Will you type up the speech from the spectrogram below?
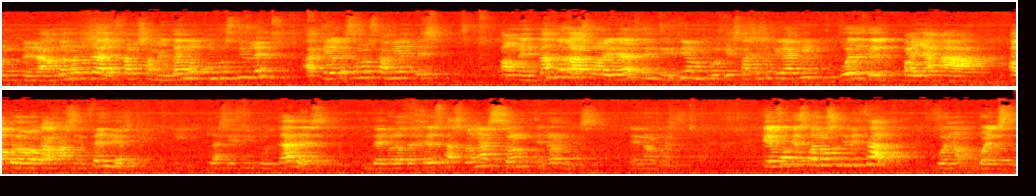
con el abandono rural estamos aumentando el combustible, aquí lo que estamos también es aumentando las probabilidades de ignición, porque esta gente que vive aquí puede que vaya a, provocar más incendios. Y las dificultades de proteger estas zonas son enormes, enormes. ¿Qué enfoques podemos utilizar? Bueno, pues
